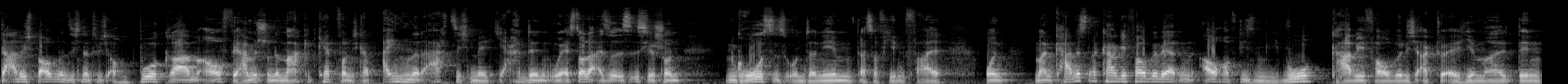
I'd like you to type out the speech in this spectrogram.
Dadurch baut man sich natürlich auch einen Burggraben auf. Wir haben hier schon eine Market Cap von, ich glaube, 180 Milliarden US-Dollar. Also es ist hier schon ein großes Unternehmen, das auf jeden Fall. Und man kann es nach KGV bewerten, auch auf diesem Niveau. KBV würde ich aktuell hier mal den,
